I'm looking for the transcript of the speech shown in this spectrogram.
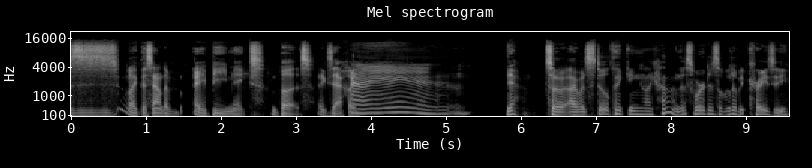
zzz, like the sound of a bee makes buzz. Exactly. Oh. Yeah. So I was still thinking like, huh, this word is a little bit crazy.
